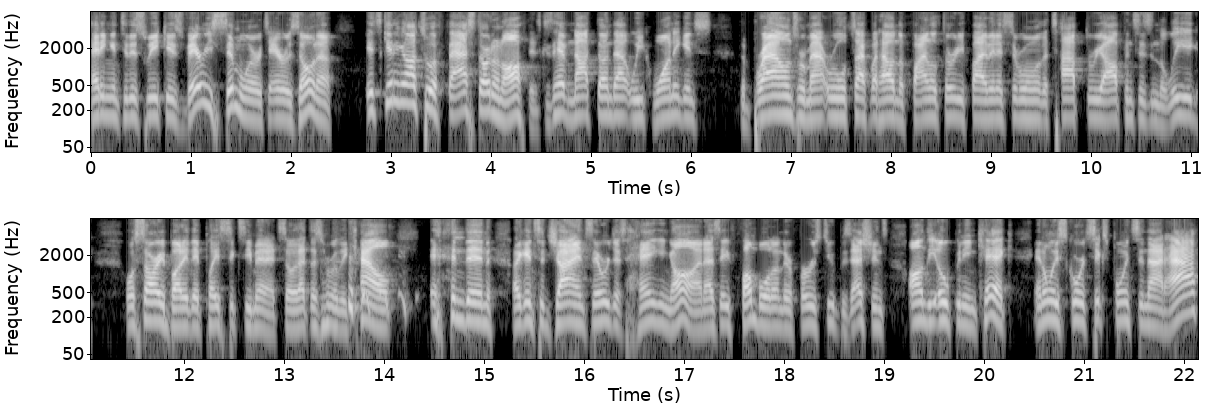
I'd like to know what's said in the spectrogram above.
heading into this week is very similar to Arizona. It's getting off to a fast start on offense because they have not done that week one against the Browns, where Matt Rhule talked about how in the final 35 minutes they were one of the top three offenses in the league. Well, sorry, buddy, they play 60 minutes, so that doesn't really count. and then against the Giants, they were just hanging on as they fumbled on their first two possessions on the opening kick and only scored six points in that half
